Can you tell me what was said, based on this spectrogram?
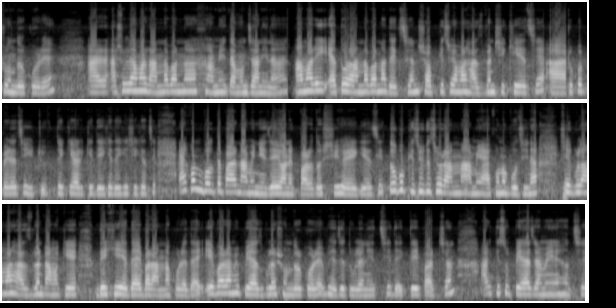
সুন্দর করে। আর আসলে আমার রান্না বান্না আমি তেমন জানি না। আমার এই এত রান্না বান্না দেখছেন সব কিছু আমার হাজব্যান্ড শিখিয়েছে আর টুকু পেরেছি, ইউটিউব থেকে আর কি দেখে দেখে শিখেছি। এখন বলতে পারেন আমি নিজেই অনেক পারদর্শী হয়ে গিয়েছি, তবু কিছু কিছু রান্না আমি এখনও বুঝি না। সেগুলো আমার হাজব্যান্ড আমাকে দেখিয়ে দেয় বা রান্না করে দেয়। এবার আমি পেঁয়াজগুলো সুন্দর করে ভেজে তুলে নিচ্ছি, দেখতেই পাচ্ছেন আর কিছু পেঁয়াজ আমি হচ্ছে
